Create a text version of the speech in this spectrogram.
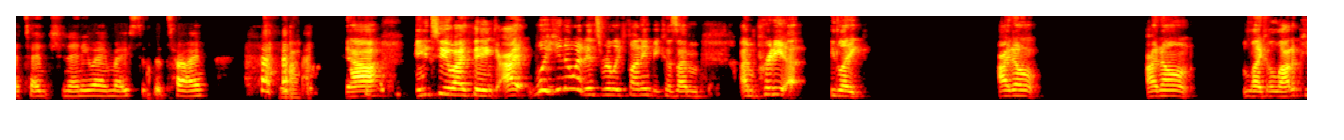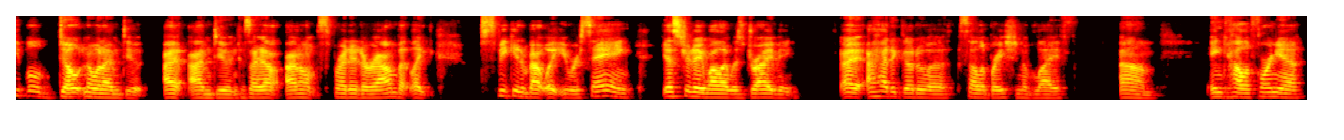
attention anyway most of the time. yeah. yeah, me too. I think I well, you know what? It's really funny because I'm I'm pretty uh, like I don't I don't like a lot of people don't know what I'm doing. I I'm doing because I don't I don't spread it around. But like speaking about what you were saying yesterday while I was driving, I I had to go to a celebration of life. Um, in California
